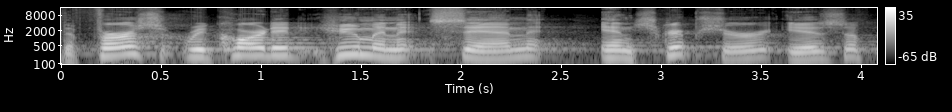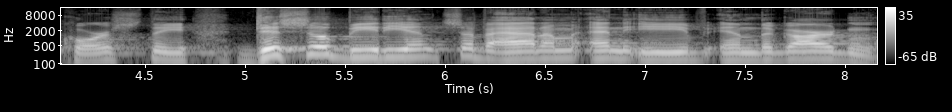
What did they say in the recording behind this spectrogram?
The first recorded human sin in Scripture is, of course, the disobedience of Adam and Eve in the garden.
